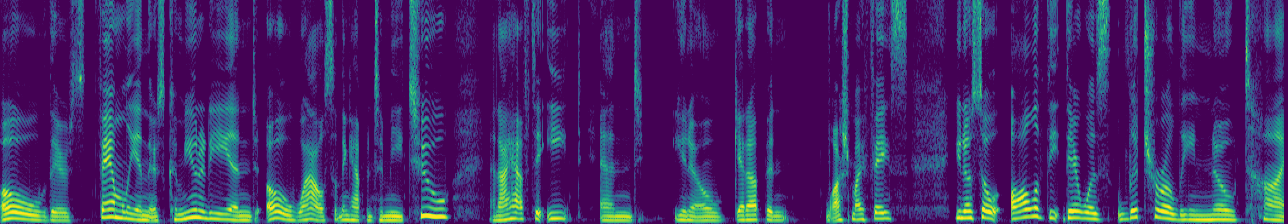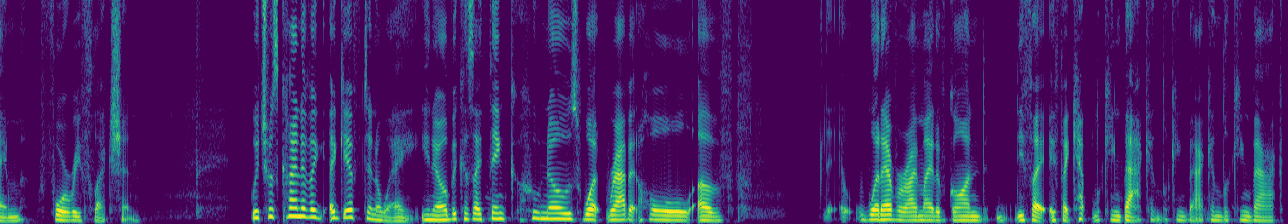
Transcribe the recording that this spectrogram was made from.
oh, there's family and there's community. And oh, wow, something happened to me too. And I have to eat and, you know, get up and wash my face. You know, so all of the, there was literally no time for reflection which was kind of a, a, gift in a way, you know, because I think who knows what rabbit hole of whatever I might have gone if I if I kept looking back and looking back and looking back.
